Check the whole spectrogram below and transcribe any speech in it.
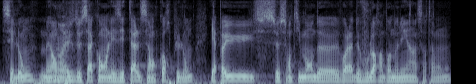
c'est long, mais en plus de ça, quand on les étale, c'est encore plus long. Il n'y a pas eu ce sentiment de, voilà, de vouloir abandonner à un certain moment?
